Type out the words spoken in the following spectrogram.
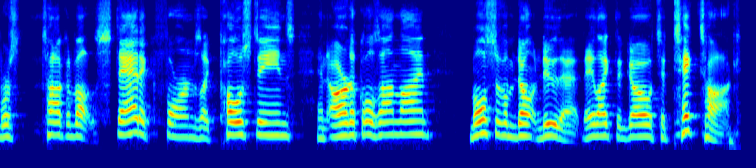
we're talking about static forms like postings and articles online. Most of them don't do that. They like to go to TikTok.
